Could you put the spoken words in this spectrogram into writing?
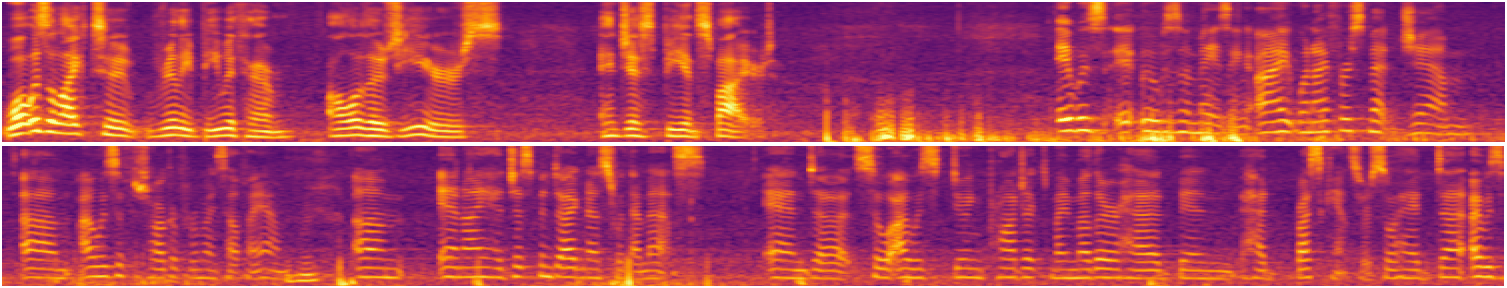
What was it like to really be with him all of those years and just be inspired? It was it, it was amazing. I when I first met Jim, um, I was a photographer myself. I am, um, and I had just been diagnosed with MS, and uh, so I was doing projects. My mother had been had breast cancer, so I had done. I was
